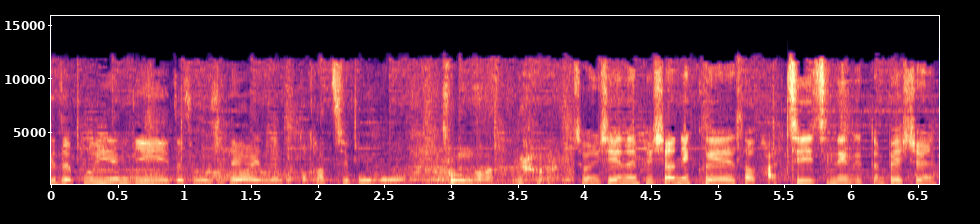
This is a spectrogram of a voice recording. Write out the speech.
이제 VMD 이제 전시되어 있는 것도 같이 보고 좋은 것 같아요. 전시회는 패션위크에서 같이 진행됐던 패션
